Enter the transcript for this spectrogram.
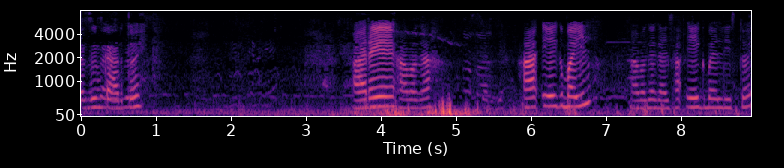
अजून काढतोय. अरे हा बघा. हा एक बैल. हा बघा गायस हा एक बैल दिसतोय.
